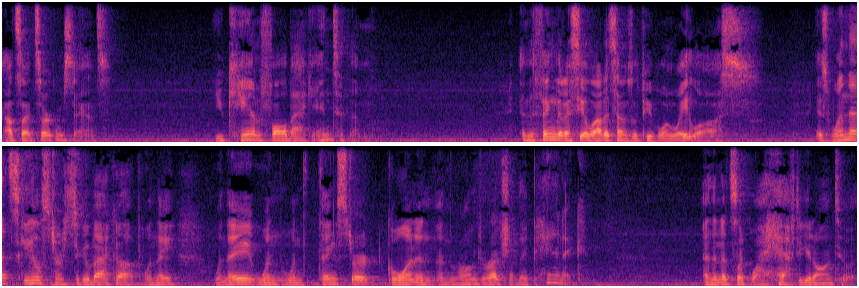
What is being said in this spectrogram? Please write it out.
outside circumstance you can fall back into them. And the thing that i see a lot of times with people in weight loss is when that scale starts to go back up when they when they when when things start going in, in the wrong direction they panic. And then it's like well i have to get onto it.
